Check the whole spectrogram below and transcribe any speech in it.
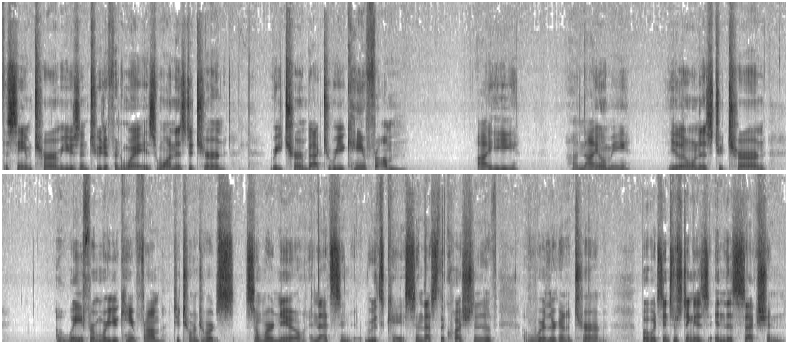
the same term used in two different ways. One is to turn, return back to where you came from, i.e., uh, Naomi. The other one is to turn away from where you came from to turn towards somewhere new. And that's in Ruth's case. And that's the question of, of where they're going to turn. But what's interesting is in this section,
